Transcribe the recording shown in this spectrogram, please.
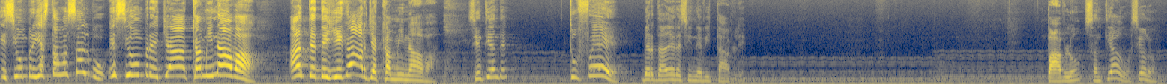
Ese hombre ya estaba salvo. Ese hombre ya caminaba. Antes de llegar ya caminaba. ¿Se entiende? Tu fe verdadera es inevitable. Pablo, Santiago, ¿sí o no?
